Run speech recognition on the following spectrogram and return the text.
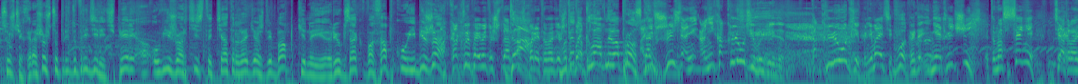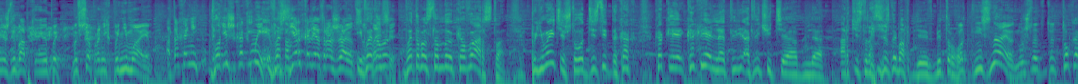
Слушайте, хорошо, что предупредили. Теперь а, увижу артиста театра Надежды Бабкиной, рюкзак в охапку и бежать. Как вы поймете, что артист Да, балета Надежда вот это главный вопрос. Они Как- в жизни, они, они как люди выглядят. Как люди, понимаете? Вот. Когда не отличить. Это на сцене театра Надежды Бабкиной мы, мы все про них понимаем. А так они такие же, как мы. и в в этом- зеркале отражаются, И в этом, знаете? в этом основное коварство. Понимаете, что вот действительно, как, как, как реально отли- отличить э, э, артиста Надежды Бабкиной в метро? Вот не знаю, нужно только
